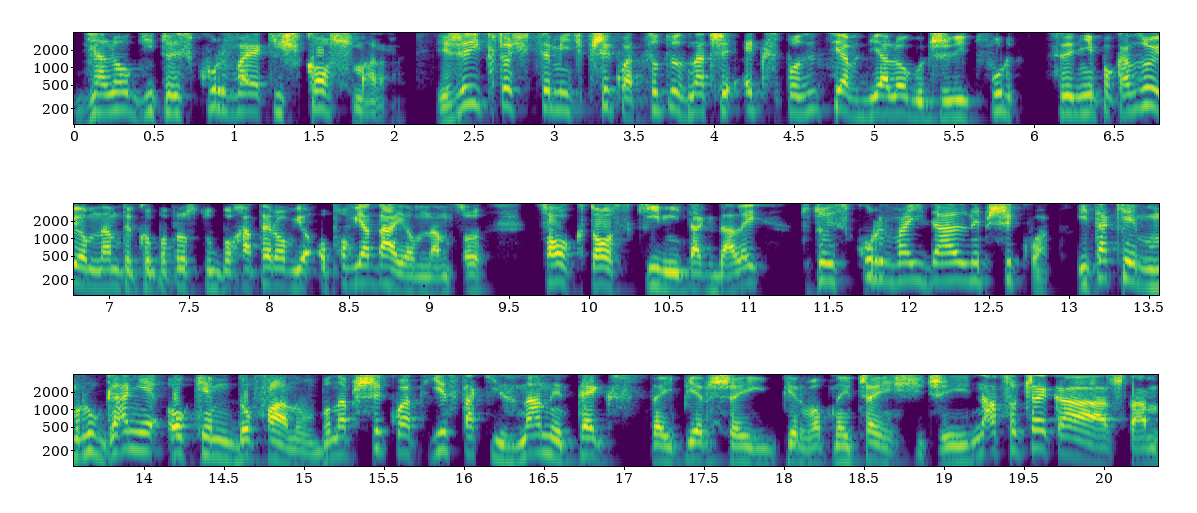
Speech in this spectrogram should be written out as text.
dialogi to jest kurwa jakiś koszmar. Jeżeli ktoś chce mieć przykład, co to znaczy ekspozycja w dialogu, czyli twórcy nie pokazują nam, tylko po prostu bohaterowie opowiadają nam, co, co kto, z kim i tak dalej, to to jest kurwa idealny przykład. I takie mruganie okiem do fanów, bo na przykład jest taki znany tekst z tej pierwszej, pierwotnej części, czyli na co czekasz? Tam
